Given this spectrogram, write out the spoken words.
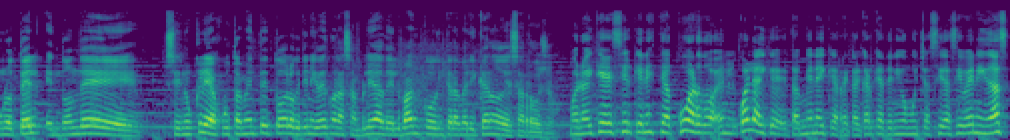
un hotel en donde se nuclea justamente todo lo que tiene que ver con la Asamblea del Banco Interamericano de Desarrollo. Bueno, hay que decir que en este acuerdo, en el cual hay que, también hay que recalcar que ha tenido muchas idas y venidas,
